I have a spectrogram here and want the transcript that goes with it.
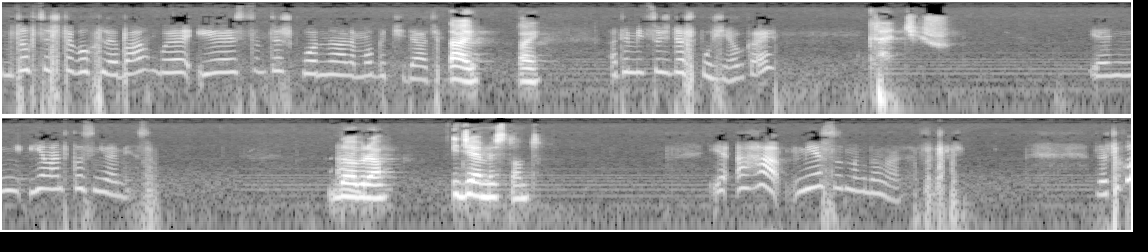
No to chcesz tego chleba? Bo ja, ja jestem też głodny, ale mogę ci dać. Daj, daj. A ty mi coś dasz później, okej? Kręcisz. Ja, ja mam tylko zniłe mięso. Dobra, idziemy stąd. Ja, aha, mięso z McDonalda. przepraszam. Dlaczego?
